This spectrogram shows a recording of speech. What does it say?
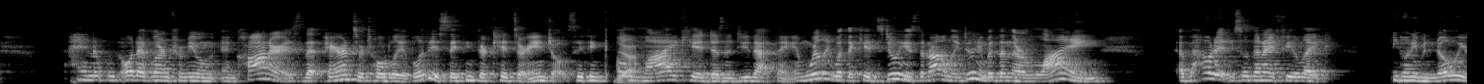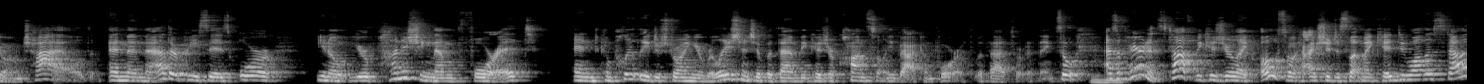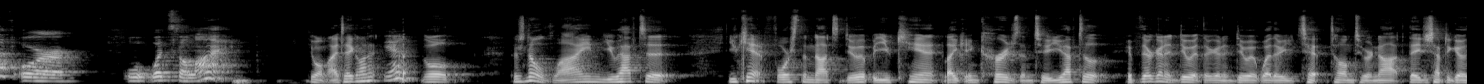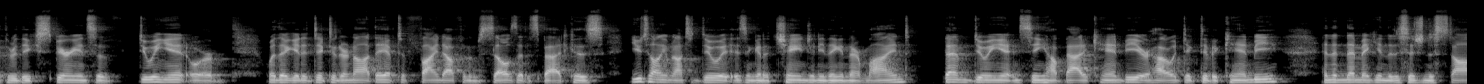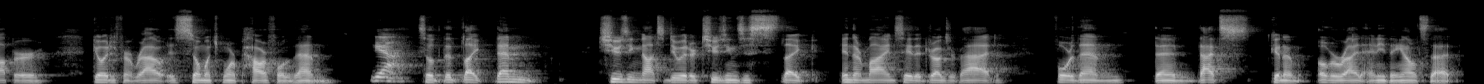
and what I've learned from you and Connor is that parents are totally oblivious. They think their kids are angels. They think, oh, Yeah. oh, my kid doesn't do that thing. And really, what the kid's doing is they're not only doing it, but then they're lying about it. And so then I feel like you don't even know your own child. And then the other piece is, or, you know, you're punishing them for it and completely destroying your relationship with them because you're constantly back and forth with that sort of thing. So Mhm. as a parent, it's tough because you're like, oh, so I should just let my kid do all this stuff? Or w- what's the line? you want my take on it? Yeah. Well, there's no line. You have to, you can't force them not to do it, but you can't like encourage them to. You have to, if they're going to do it, they're going to do it, whether you t- tell them to or not. They just have to go through the experience of doing it or whether they get addicted or not. They have to find out for themselves that it's bad because you telling them not to do it isn't going to change anything in their mind. Them doing it and seeing how bad it can be or how addictive it can be, and then them making the decision to stop or go a different route is so much more powerful to them. Yeah. So that like them choosing not to do it or choosing to like in their mind say that drugs are bad for them, then that's gonna override anything else that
